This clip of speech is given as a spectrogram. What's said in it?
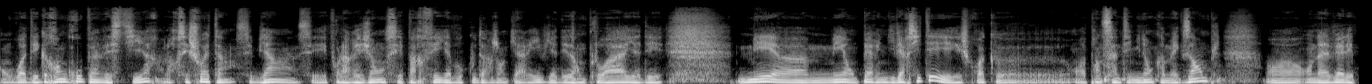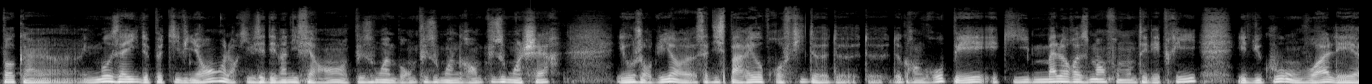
on voit des grands groupes investir. Alors c'est chouette, hein, c'est bien, c'est pour la région, c'est parfait. Il y a beaucoup d'argent qui arrive, il y a des emplois, il y a des, mais euh, mais on perd une diversité. Et je crois que on va prendre Saint-Émilion comme exemple. Euh, on avait à l'époque une mosaïque de petits vignerons, alors qu'ils faisaient des vins différents, plus ou moins bons, plus ou moins grands, plus ou moins chers. Et aujourd'hui, ça disparaît au profit de, de, grands groupes et, qui malheureusement font monter les prix. Et du coup, on voit les,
